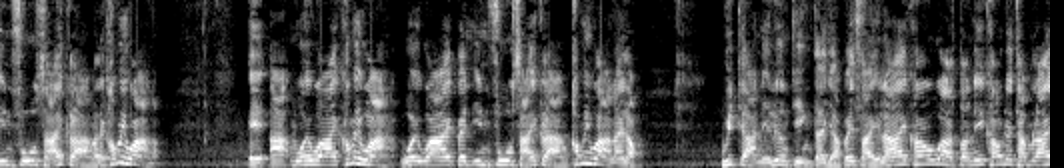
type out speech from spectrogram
อินฟูสายกลางอะไรเขาไม่ว่าหรอกเอะอะโวยวายเขาไม่ว่าโวยวายเป็นอินฟูสายกลางเขาไม่ว่าอะไรหรอก วิจารณ์ในเรื่องจริง แต่อย่าไปใส่ร้ายเขาว่าตอนนี้เขาได้ทำร้าย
